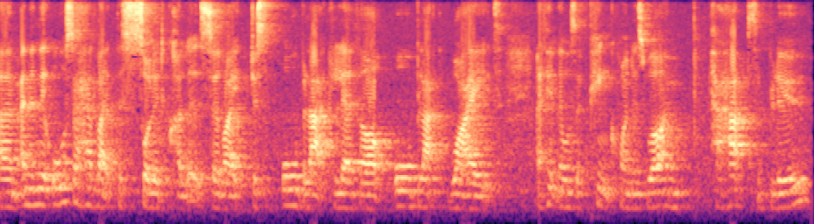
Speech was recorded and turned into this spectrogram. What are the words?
Um, and then they also had like the solid colors. So like just all black leather all black white. I think there was a pink one as well and perhaps a blue.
